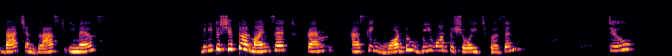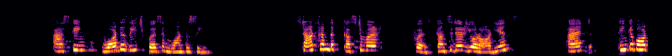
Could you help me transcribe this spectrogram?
batch and blast emails. We need to shift our mindset from asking what do we want to show each person to asking what does each person want to see. Start from the customer first. Consider your audience and think about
